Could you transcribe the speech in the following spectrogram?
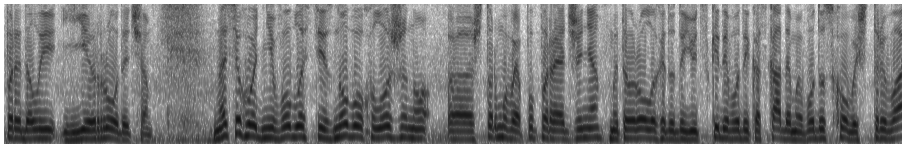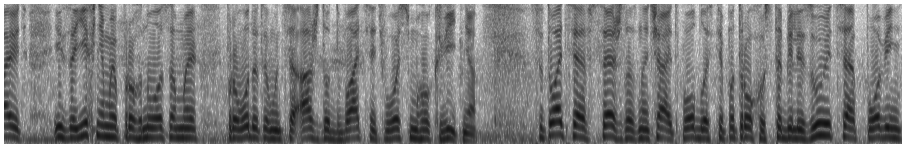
передали її родичам. На сьогодні в області знову охолоджено е, штормове попередження. Метеорологи додають, скиди води каскадами водосховищ тривають, і за їхніми прогнозами проводитимуться аж до 28 квітня. Ситуація все ж зазначають по області потроху стабілізується, повінь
